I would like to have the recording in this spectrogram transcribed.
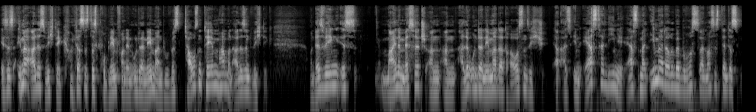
Es ist immer alles wichtig. Und das ist das Problem von den Unternehmern. Du wirst tausend Themen haben und alle sind wichtig. Und deswegen ist meine Message an, an alle Unternehmer da draußen, sich als in erster Linie erstmal immer darüber bewusst sein, was ist denn das,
